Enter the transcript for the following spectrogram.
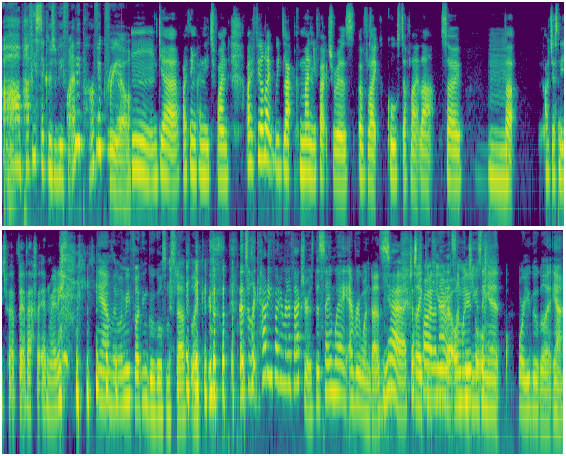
Oh, puffy stickers would be fun. That'd be perfect for you. mm, yeah i think i need to find i feel like we'd lack manufacturers of like cool stuff like that so Mm. but i just need to put a bit of effort in really Yeah, like, let me fucking Google some stuff. Like, that's like, how do you find your manufacturers? The same way everyone does. yeah just like you hear that on someone's Google. using it, or you Google it. Yeah.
